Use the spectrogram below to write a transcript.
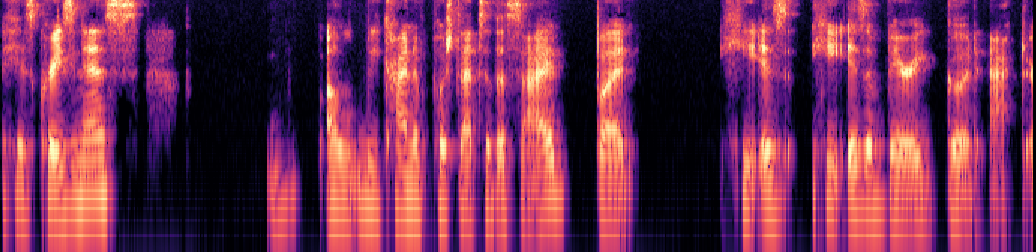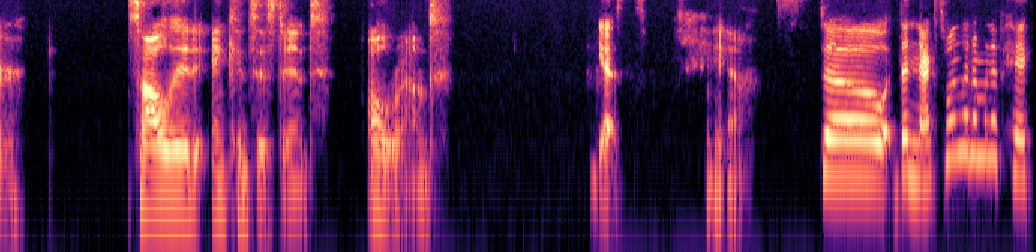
his craziness uh, we kind of push that to the side but he is he is a very good actor solid and consistent all around yes yeah So the next one that I'm gonna pick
